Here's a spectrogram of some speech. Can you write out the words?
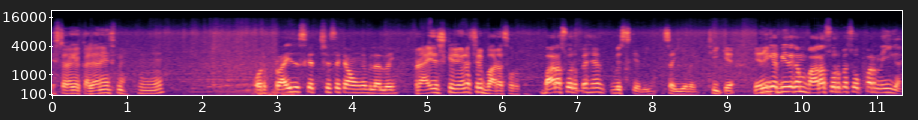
इस तरह के कलर हैं इसमें। हम्म। और प्राइस इसके अच्छे से क्या होंगे बिलाल भाई? प्राइस इसके जो है ना सिर्फ़ बारह सौ रुपये बारह सौ रुपये हैं बिस के भी। सही है भाई ठीक है। यानी कि अभी तक हम बारह सौ रुपये से ऊपर नहीं गए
